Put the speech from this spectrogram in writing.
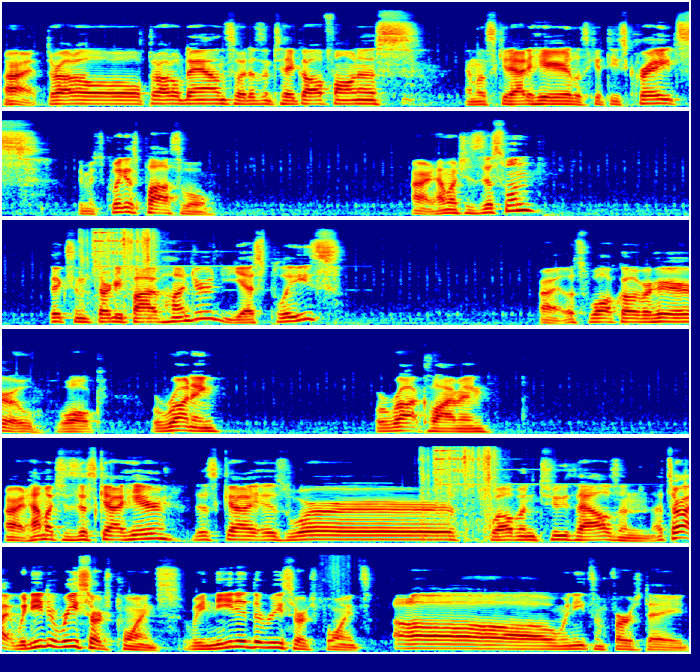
All right, throttle, throttle down so it doesn't take off on us. And let's get out of here. Let's get these crates as quick as possible. All right, how much is this one? Six and 3,500. Yes, please. All right, let's walk over here. Oh, walk. We're running. We're rock climbing. All right, how much is this guy here? This guy is worth 12 and 2,000. That's all right. We needed research points. We needed the research points. Oh, we need some first aid.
